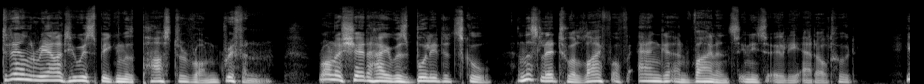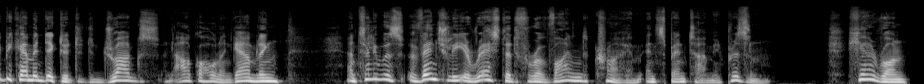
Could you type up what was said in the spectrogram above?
Today on The Reality, we're speaking with Pastor Ron Griffin. Ron has shared how he was bullied at school, and this led to a life of anger and violence in his early adulthood. He became addicted to drugs and alcohol and gambling until he was eventually arrested for a violent crime and spent time in prison. Here Ron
